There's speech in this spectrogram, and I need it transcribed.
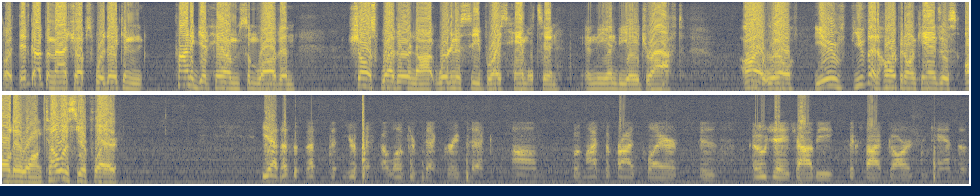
look, they've got the matchups where they can kind of give him some love and show us whether or not we're going to see Bryce Hamilton in the NBA draft. All right, Will, you've you've been harping on Kansas all day long. Tell us your player. Yeah, that's a, that's the, your pick. I love your pick. Great pick. Um, but my surprise player is OJ Agbaji, six-five guard from Kansas.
